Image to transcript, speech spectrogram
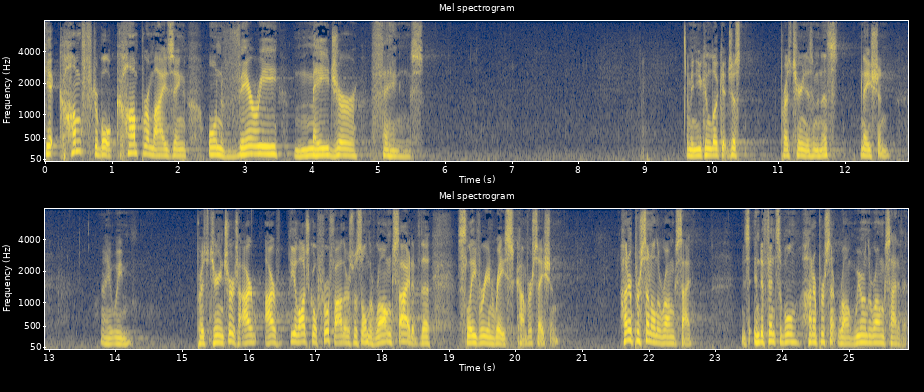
get comfortable compromising on very major things. I mean, you can look at just Presbyterianism in this nation. Right? We, Presbyterian Church, our, our theological forefathers was on the wrong side of the slavery and race conversation. 100% on the wrong side. It's indefensible, 100% wrong. We were on the wrong side of it.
